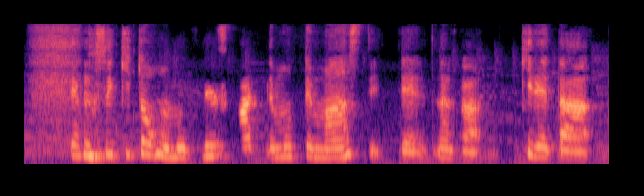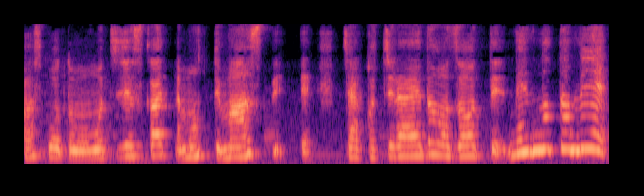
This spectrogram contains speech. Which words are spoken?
「で 戸籍謄本お持ちですか?」って「持ってます」って言ってなんか「切れたパスポートもお持ちですか?」って「持ってます」って言って「じゃあこちらへどうぞ」って「念のため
